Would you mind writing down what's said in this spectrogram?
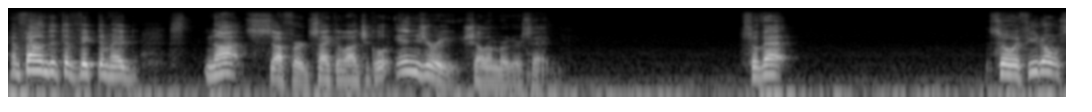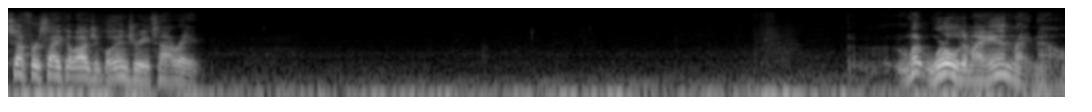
and found that the victim had not suffered psychological injury, Shellenberger said. So that so if you don't suffer psychological injury, it's not rape. What world am I in right now?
